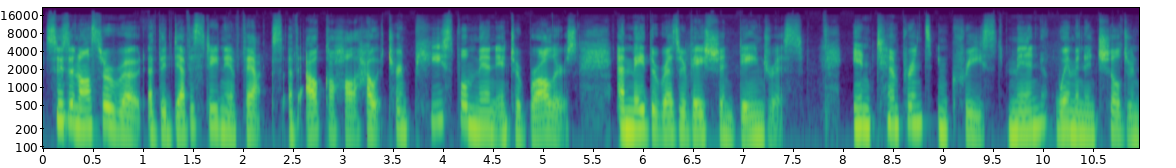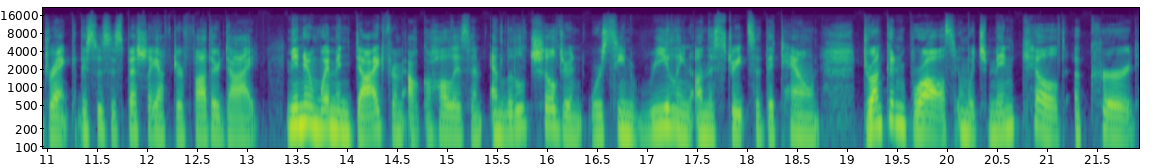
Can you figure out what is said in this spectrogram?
Susan also wrote of the devastating effects of alcohol, how it turned peaceful men into brawlers and made the reservation dangerous. Intemperance increased. Men, women, and children drank. This was especially after father died. Men and women died from alcoholism, and little children were seen reeling on the streets of the town. Drunken brawls in which men killed occurred,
